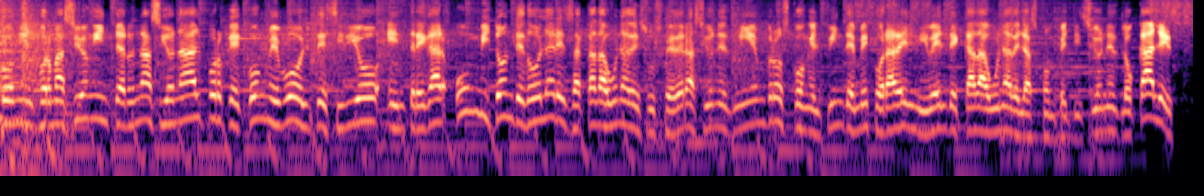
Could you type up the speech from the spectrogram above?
con información internacional porque Conmebol decidió entregar un millón de dólares a cada una de sus federaciones miembros con el fin de mejorar el nivel de cada una de las competiciones locales.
